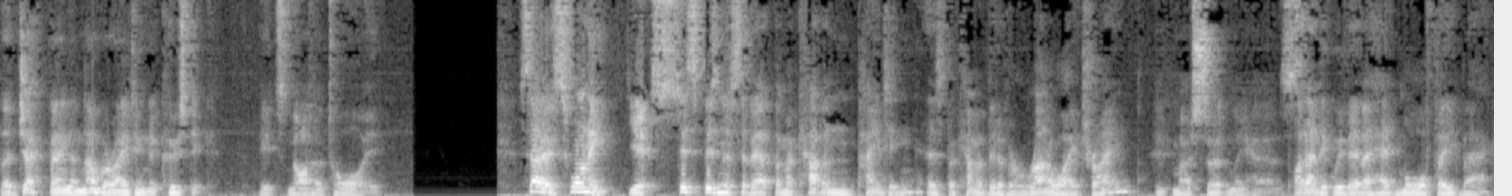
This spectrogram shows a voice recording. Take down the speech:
The Jack Banger number 18 acoustic. It's not a toy. So, Swanee, Yes, this business about the McCubbin painting has become a bit of a runaway train. it most certainly has. I don't think we've ever had more feedback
